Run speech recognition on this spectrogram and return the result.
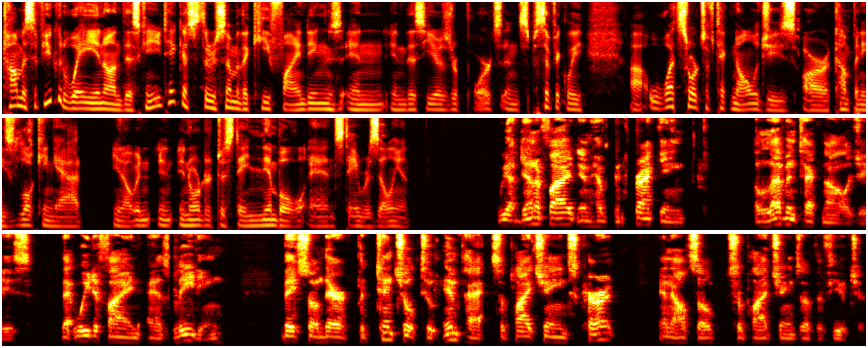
Thomas, if you could weigh in on this, can you take us through some of the key findings in, in this year's reports, and specifically, uh, what sorts of technologies are companies looking at, you know, in, in, in order to stay nimble and stay resilient? We identified and have been tracking 11 technologies that we define as leading based on their potential to impact supply chains current and also supply chains of the future.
